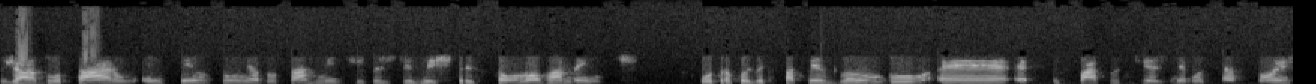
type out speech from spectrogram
já adotaram ou pensam em adotar medidas de restrição novamente. Outra coisa que está pesando é, é, o fato de as negociações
